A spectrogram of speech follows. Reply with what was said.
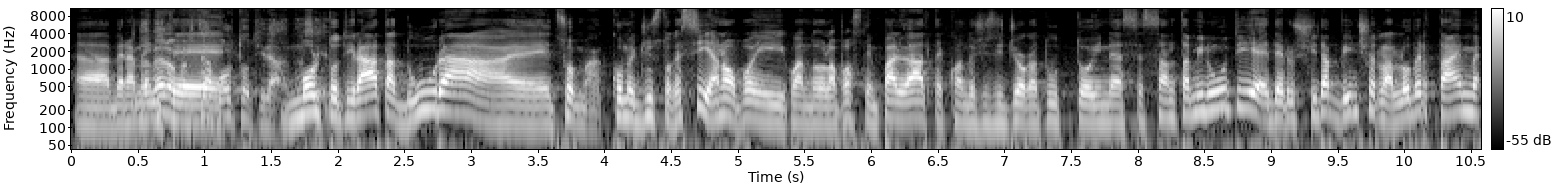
eh, veramente molto tirata, molto sì. tirata dura, eh, insomma come giusto che sia, no? poi quando la posta in palio è alta e quando ci si gioca tutto in 60 minuti ed è riuscita a vincerla all'overtime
